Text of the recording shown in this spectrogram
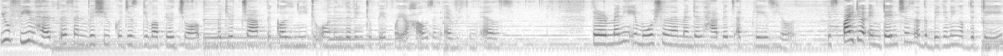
You feel helpless and wish you could just give up your job, but you're trapped because you need to earn a living to pay for your house and everything else. There are many emotional and mental habits at play here. Despite your intentions at the beginning of the day,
